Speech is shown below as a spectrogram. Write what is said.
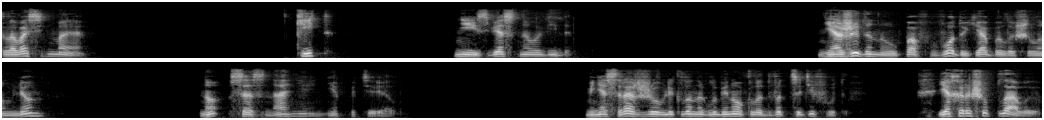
Глава седьмая. Кит неизвестного вида. Неожиданно упав в воду, я был ошеломлен, но сознание не потерял. Меня сразу же увлекло на глубину около двадцати футов. Я хорошо плаваю,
